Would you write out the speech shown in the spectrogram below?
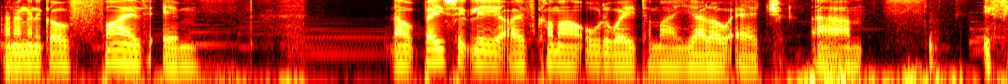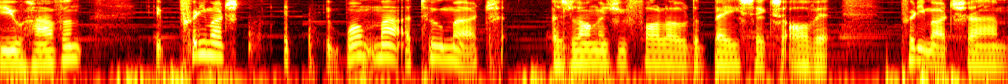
and I'm going to go 5 in. Now basically I've come out all the way to my yellow edge. Um, if you haven't, it pretty much, it, it won't matter too much as long as you follow the basics of it. Pretty much um,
